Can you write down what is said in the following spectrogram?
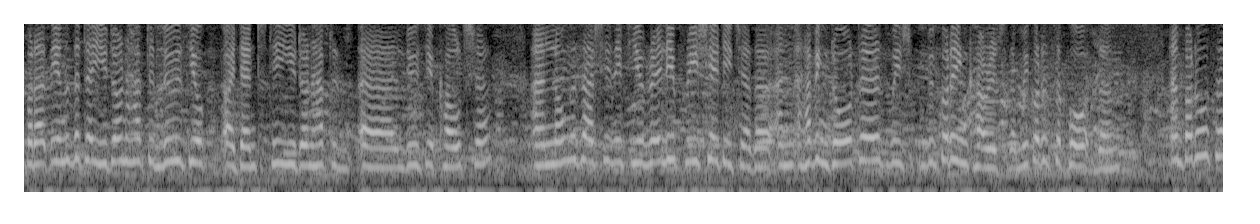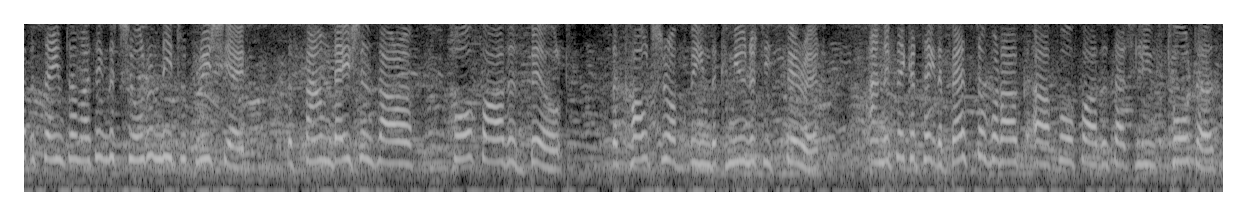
But at the end of the day, you don't have to lose your identity, you don't have to uh, lose your culture. And long as actually, if you really appreciate each other, and having daughters, we we've got to encourage them, we've got to support them. And but also at the same time, I think the children need to appreciate the foundations our forefathers built, the culture of being the community spirit, and if they could take the best of what our, our, forefathers actually taught us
